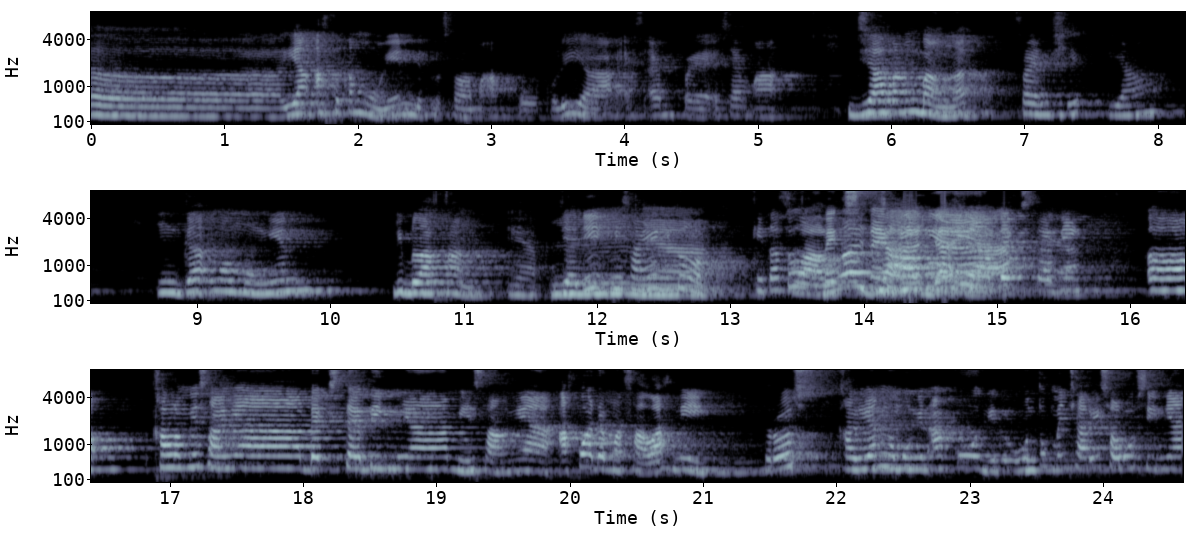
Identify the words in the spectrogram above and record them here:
eh yang aku temuin gitu selama aku kuliah, SMP, SMA, jarang banget friendship yang enggak ngomongin di belakang. Iya. Jadi misalnya iya. gitu loh, kita tuh Selalu backstabbing ada ya, ya. backstabbing. Eh, kalau misalnya backstabbingnya, misalnya aku ada masalah nih, terus kalian ngomongin aku gitu untuk mencari solusinya,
